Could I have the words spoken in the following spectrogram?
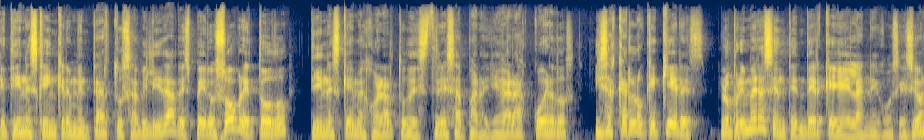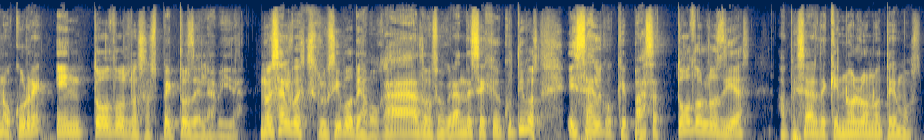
que tienes que incrementar tus habilidades, pero sobre todo tienes que mejorar tu destreza para llegar a acuerdos y sacar lo que quieres. Lo primero es entender que la negociación ocurre en todos los aspectos de la vida. No es algo exclusivo de abogados o grandes ejecutivos, es algo que pasa todos los días a pesar de que no lo notemos.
